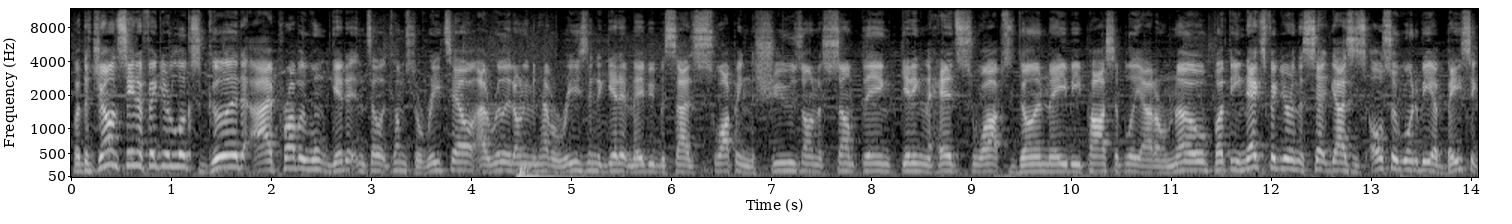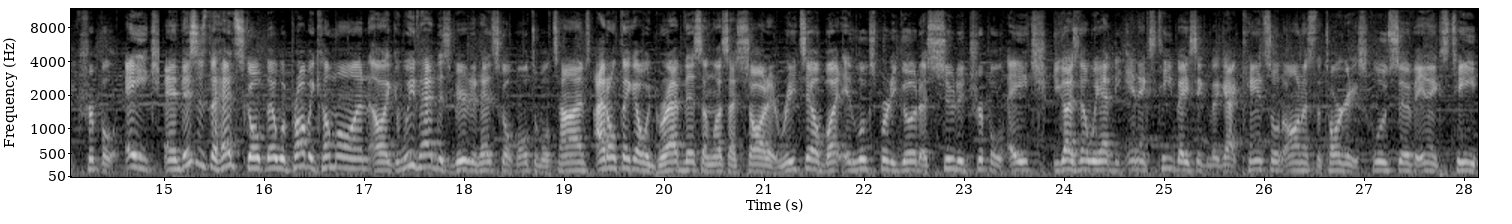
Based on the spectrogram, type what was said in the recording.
But the John Cena figure looks good. I probably won't get it until it comes to retail. I really don't even have a reason to get it, maybe besides swapping the shoes onto something, getting the head swaps done maybe, possibly, I don't know. But the next figure in the set, guys, is also going to be a basic Triple H, and this is the head sculpt that would probably come on, like, we've had this bearded head sculpt multiple times. I don't think I would grab this unless I saw it at retail, but it looks pretty good. A suited Triple H. You guys know we had the NXT basic that got canceled on us, the Target exclusive NXT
